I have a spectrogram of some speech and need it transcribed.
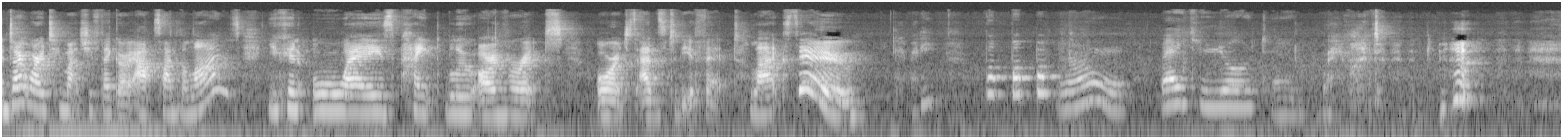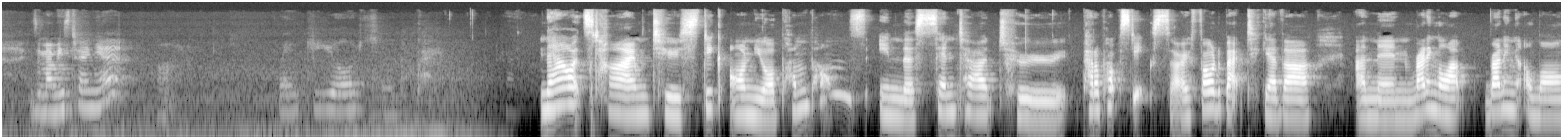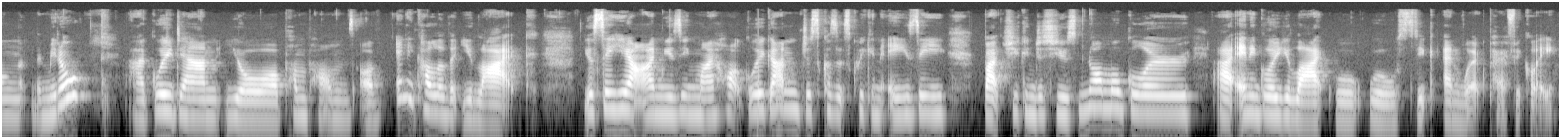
And don't worry too much if they go outside the lines. You can always paint blue over it or it just adds to the effect, like so. Okay, ready? Bop, bop, bop. No. Wait till your turn. Wait, my turn. Is it mummy's turn yet? Wait till your turn. Now it's time to stick on your pom-poms in the center to paddle pop sticks. So fold it back together and then running, up, running along the middle, uh, glue down your pom-poms of any color that you like. You'll see here I'm using my hot glue gun just because it's quick and easy, but you can just use normal glue. Uh, any glue you like will, will stick and work perfectly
